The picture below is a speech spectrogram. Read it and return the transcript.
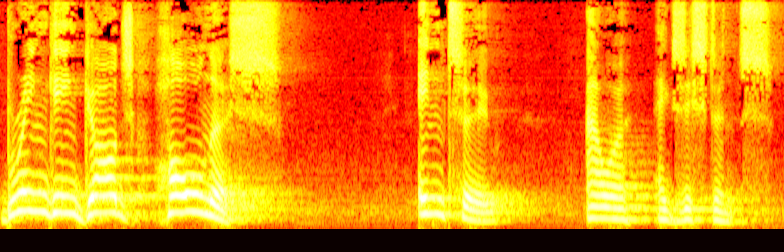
bringing God's wholeness into our existence.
